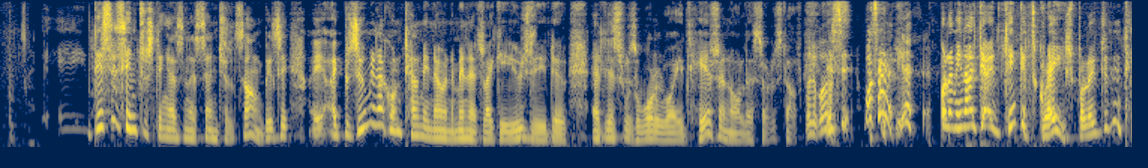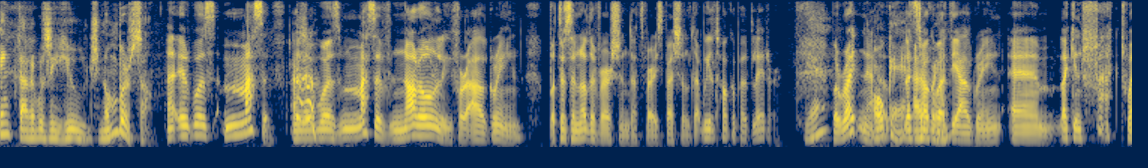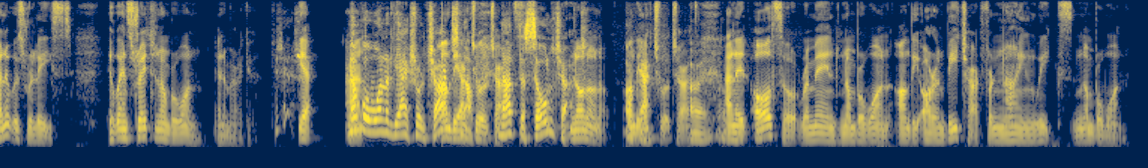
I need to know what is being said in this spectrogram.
this is interesting as an essential song because I, I presume you're not going to tell me now in a minute, like you usually do, that this was a worldwide hit and all this sort of stuff. Well, it was. It, was it? Yeah. But I mean, I, I think it's great, but I didn't think that it was a huge number song. Uh, it was massive, and Yeah. it was massive not only for Al Green, but there's another version that's very special that we'll talk about later. Yeah. But right now, Okay, let's Al talk Green. about the Al Green. Um, like, in fact, when it was released, it went straight to number one in America. Did it? Yeah. Number one of the actual charts. On the now, actual charts. Not the soul chart. No, no, no. On the actual charts, right, and it also remained number one on the R and B chart for nine weeks. Number one.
